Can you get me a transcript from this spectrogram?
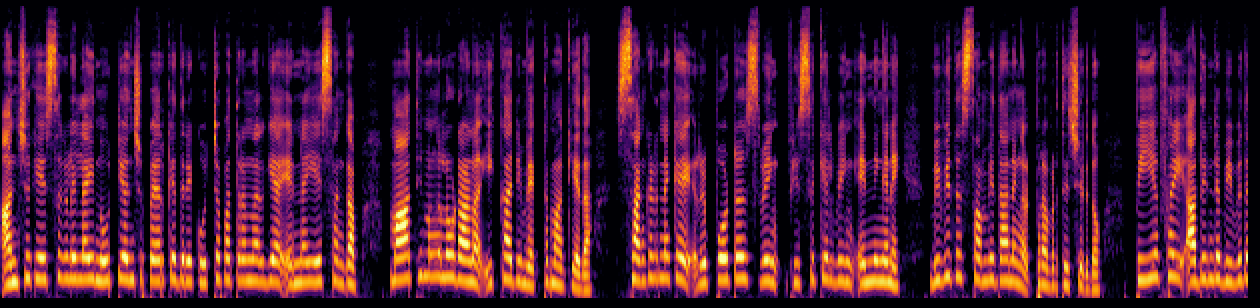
അഞ്ചു കേസുകളിലായി നൂറ്റിയഞ്ച് പേർക്കെതിരെ കുറ്റപത്രം നൽകിയ എൻ ഐ എ സംഘം മാധ്യമങ്ങളോടാണ് ഇക്കാര്യം വ്യക്തമാക്കിയത്. സംഘടനയ്ക്ക് റിപ്പോർട്ടേഴ്സ് വിംഗ് ഫിസിക്കൽ വിംഗ് എന്നിങ്ങനെ വിവിധ സംവിധാനങ്ങൾ പ്രവർത്തിച്ചിരുന്നു. പി എഫ് ഐ അതിന്റെ വിവിധ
